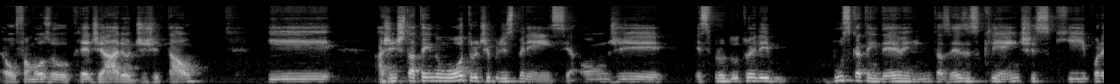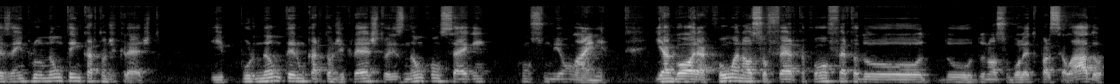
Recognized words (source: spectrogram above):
É o famoso crediário digital. E a gente está tendo um outro tipo de experiência, onde esse produto ele busca atender muitas vezes clientes que, por exemplo, não têm cartão de crédito. E por não ter um cartão de crédito, eles não conseguem consumir online. E agora, com a nossa oferta, com a oferta do, do, do, nosso boleto parcelado,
